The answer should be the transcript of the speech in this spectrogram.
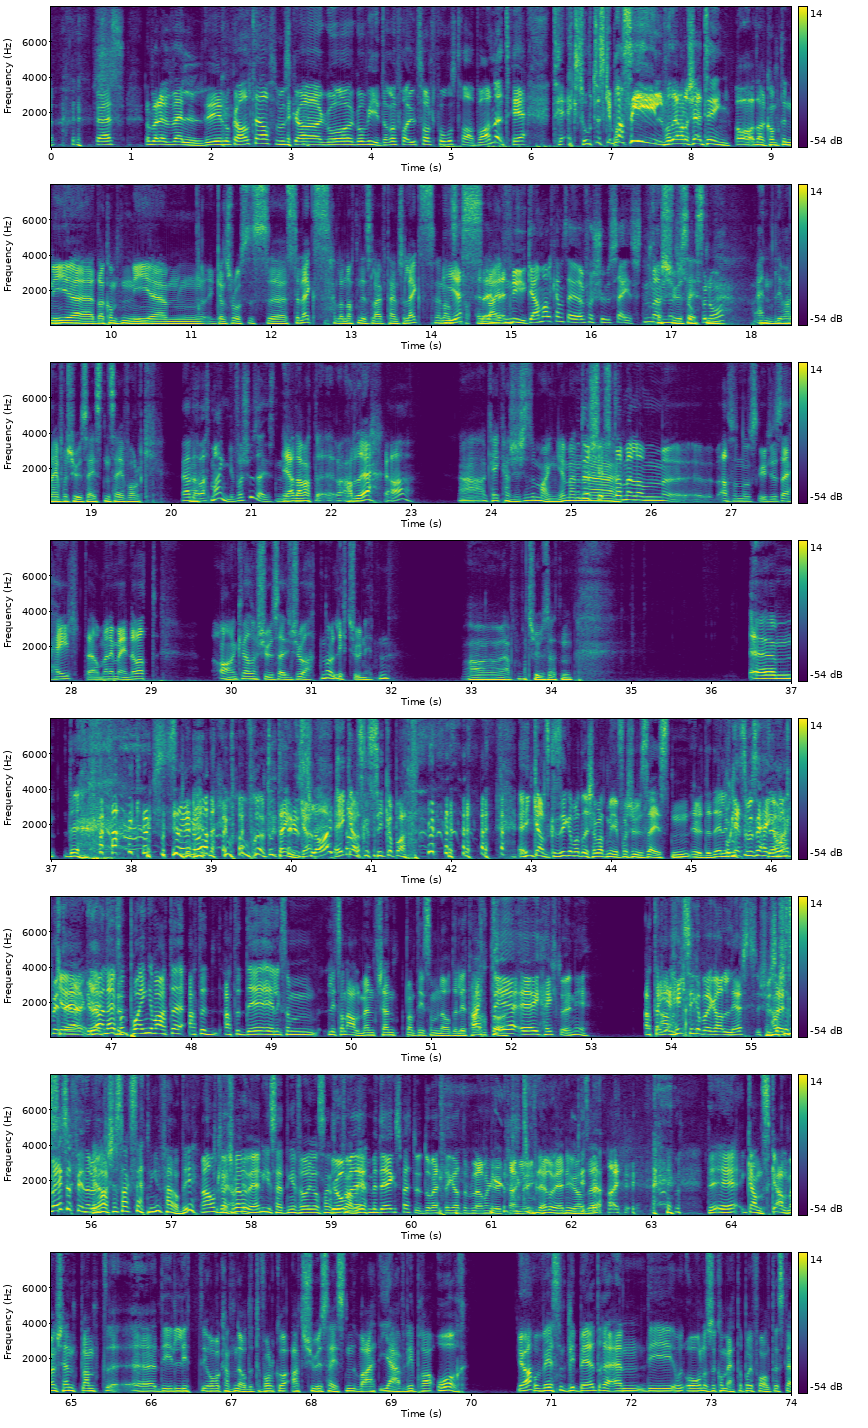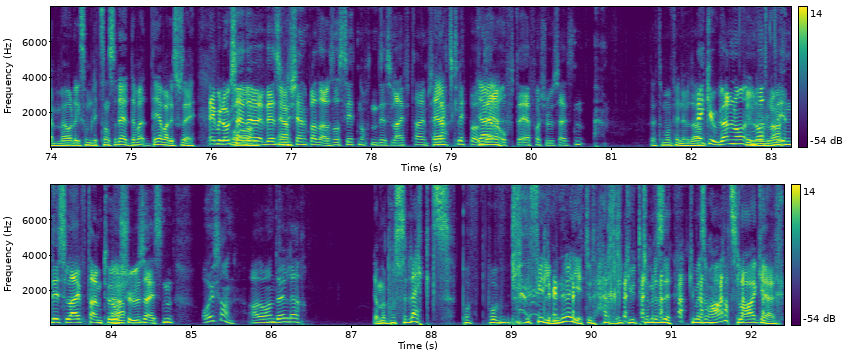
Yes. Nå ble det veldig lokalt her, så vi skal gå, gå videre fra utsolgt Forus travbane til, til eksotiske Brasil, for der har det skjedd ting. Å, der kom det en ny, der kom det en ny um, Guns Roses uh, Selects, eller Not In This Lifetime Selects. En, Yes, en en, en nygammel kan man si, fra 2016, men 2016. nå. Endelig var det en fra 2016, sier folk. Ja, det har vært mange fra 2016. Ja, det har vært Har det? Ja. Ja, ok, Kanskje ikke så mange, men Det skifta skifter mellom øh, Altså, Nå skal jeg ikke si helt her, men jeg mener det har vært annenhver sånn 2016-2018 og litt 2019. Ja, i hvert fall 2017. Um, det Sier du? Nei, jeg bare prøvde å tenke. Jeg er ganske sikker på at Jeg er ganske sikker på at det ikke har vært mye fra 2016 ute. Liksom, Ok, så vi skal henge opp i det. Ja, nei, for Poenget var at det, at, det, at det er liksom litt sånn allment kjent blant de som nerder litt hardt. Nei, det er jeg helt uenig i. at Jeg er helt sikker på at jeg har lest Jeg har 2016, ikke- men jeg skal finne det Jeg har ikke sagt setningen ferdig. Ah, okay, du kan ikke være okay. uenig i setningen før jeg har sagt Jo, men ferdig. det, med det jeg vet, da vet jeg at det blir noe Du blir uenig uansett. Det er ganske allment kjent blant uh, de litt i overkant nerdete folka at 2016 var et jævlig bra år. Ja. Og vesentlig bedre enn de årene som kom etterpå i forhold til stemme. og liksom litt sånn, så det, det, var, det var det jeg skulle si. Jeg vil også si det er vesentlig ja. kjent blant alle som har sett Norton This Lifetime. Så Ja. Ja, ja. det ofte er fra 2016. Dette må vi finne ut av. Jeg googla nå. Not in This Lifetime Tour Ja. 2016. Oi sann, ja, det var en del der. Ja, Men på Selects, på, på de filmene de har gitt ut Herregud, hvem er det hvem er det som har et slag her?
